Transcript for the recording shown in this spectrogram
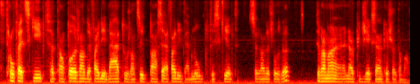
t'es trop fatigué, puis ça te tente pas, genre, de faire des maths ou, genre, tu sais, penser à faire des tableaux pour tes skills, ce genre de choses-là. C'est vraiment un RPG excellent que je recommande.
